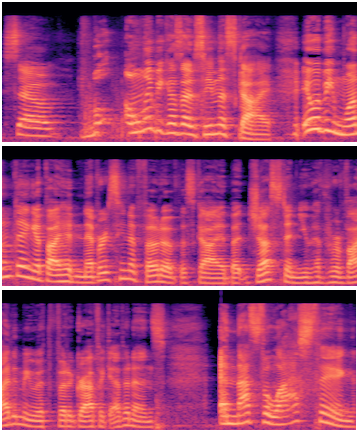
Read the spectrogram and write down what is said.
So Well, only because I've seen this guy. It would be one thing if I had never seen a photo of this guy, but Justin, you have provided me with photographic evidence, and that's the last thing.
